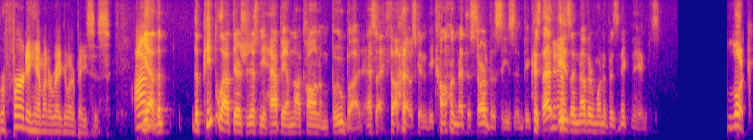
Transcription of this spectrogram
refer to him on a regular basis. I'm, yeah, the the people out there should just be happy I'm not calling him Boo Bud as I thought I was going to be calling him at the start of the season because that now, is another one of his nicknames. Look,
